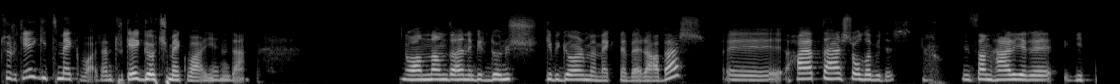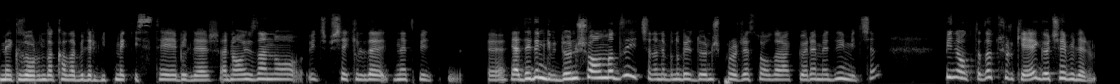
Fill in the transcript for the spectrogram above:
Türkiye'ye gitmek var. Yani Türkiye'ye göçmek var yeniden. O anlamda hani bir dönüş gibi görmemekle beraber e, hayatta her şey olabilir. İnsan her yere gitmek zorunda kalabilir, gitmek isteyebilir. Hani o yüzden o hiçbir şekilde net bir e, ya dediğim gibi dönüş olmadığı için hani bunu bir dönüş projesi olarak göremediğim için bir noktada Türkiye'ye göçebilirim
